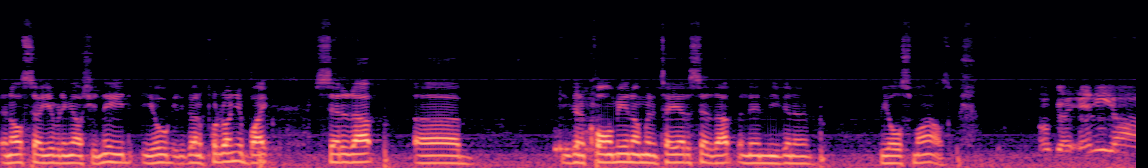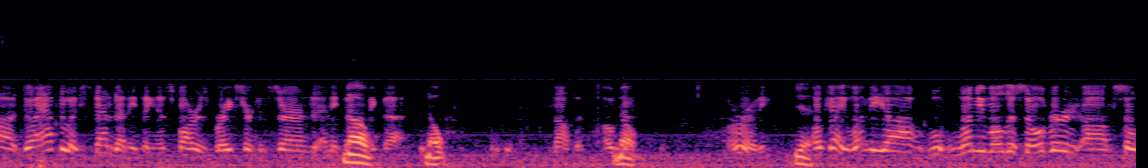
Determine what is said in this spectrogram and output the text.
and I'll sell you everything else you need. You're, you're gonna put it on your bike, set it up. Uh, you're gonna call me, and I'm gonna tell you how to set it up, and then you're gonna be all smiles. Okay. Any, uh, do I have to extend anything as far as brakes are concerned? Anything No. like that? Nope. Nothing. Okay. No. Alrighty. Yeah. Okay, let me uh, w- let me mull this over. Um, so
